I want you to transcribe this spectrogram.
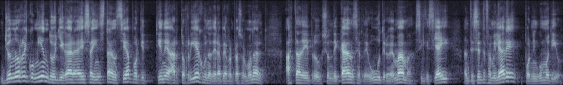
Yo no recomiendo llegar a esa instancia porque tiene hartos riesgos una terapia de reemplazo hormonal, hasta de producción de cáncer, de útero, de mama. Así que si hay antecedentes familiares, por ningún motivo.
